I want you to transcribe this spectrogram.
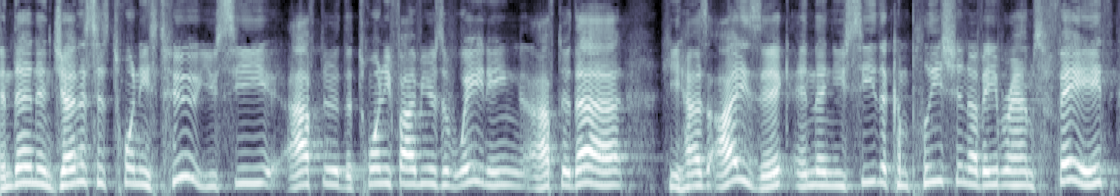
And then in Genesis 22, you see after the 25 years of waiting, after that, he has Isaac, and then you see the completion of Abraham's faith.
